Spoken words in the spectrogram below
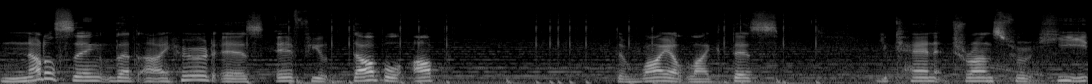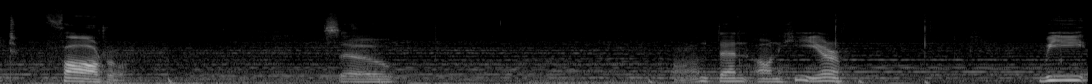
Another thing that I heard is if you double up the wire like this, you can transfer heat farther. So, and then on here, we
